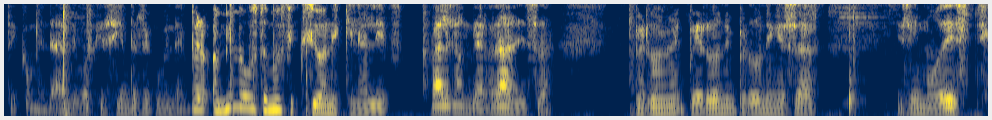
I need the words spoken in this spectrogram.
Recomendable, Borges siempre recomendable. Pero a mí me gustan más ficciones que la LEF. Valgan verdad esa. Perdonen, perdonen, perdonen esa, esa inmodestia.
